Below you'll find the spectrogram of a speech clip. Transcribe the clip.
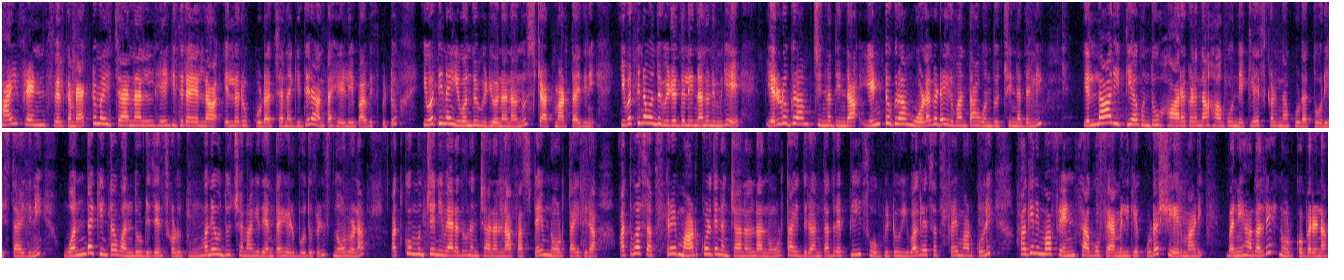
Hi friends welcome back to my channel ಹೇಗಿದ್ದೀರಾ ಎಲ್ಲ? ಎಲ್ಲರೂ ಕೂಡ ಚೆನ್ನಾಗಿದ್ದೀರಾ ಅಂತ ಹೇಳಿ ಭಾವಿಸ್ಬಿಟ್ಟು ಇವತ್ತಿನ ಈ ಒಂದು ವಿಡಿಯೋನ ನಾನು ಸ್ಟಾರ್ಟ್ ಮಾಡ್ತಾ ಇದ್ದೀನಿ. ಇವತ್ತಿನ ಒಂದು ವಿಡಿಯೋದಲ್ಲಿ ನಾನು ನಿಮಗೆ ಎರಡು ಗ್ರಾಮ್ ಚಿನ್ನದಿಂದ ಎಂಟು ಗ್ರಾಮ್ ಒಳಗಡೆ ಇರುವಂತಹ ಒಂದು ಚಿನ್ನದಲ್ಲಿ ಎಲ್ಲ ರೀತಿಯ ಒಂದು ಹಾರಗಳನ್ನು ಹಾಗೂ ನೆಕ್ಲೆಸ್ಗಳನ್ನ ಕೂಡ ತೋರಿಸ್ತಾ ಇದ್ದೀನಿ. ಒಂದಕ್ಕಿಂತ ಒಂದು ಡಿಸೈನ್ಸ್ಗಳು ತುಂಬಾ ಒಂದು ಚೆನ್ನಾಗಿದೆ ಅಂತ ಹೇಳ್ಬೋದು ಫ್ರೆಂಡ್ಸ್. ನೋಡೋಣ. ಅದಕ್ಕೂ ಮುಂಚೆ ನೀವು ಯಾರಾದರೂ ನನ್ನ ಚಾನಲ್ನ ಫಸ್ಟ್ ಟೈಮ್ ನೋಡ್ತಾ ಇದ್ದೀರಾ ಅಥವಾ ಸಬ್ಸ್ಕ್ರೈಬ್ ಮಾಡ್ಕೊಳ್ಳದೆ ನನ್ನ ಚಾನಲ್ನ ನೋಡ್ತಾ ಇದ್ದೀರಾ ಅಂತಂದರೆ ಪ್ಲೀಸ್ ಹೋಗ್ಬಿಟ್ಟು ಇವಾಗಲೇ ಸಬ್ಸ್ಕ್ರೈಬ್ ಮಾಡ್ಕೊಳ್ಳಿ. ಹಾಗೆ ನಿಮ್ಮ ಫ್ರೆಂಡ್ಸ್ ಹಾಗೂ ಫ್ಯಾಮಿಲಿಗೆ ಕೂಡ ಶೇರ್ ಮಾಡಿ. ಬನ್ನಿ ಹಾಗಾದರೆ ನೋಡ್ಕೊಬರೋಣ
